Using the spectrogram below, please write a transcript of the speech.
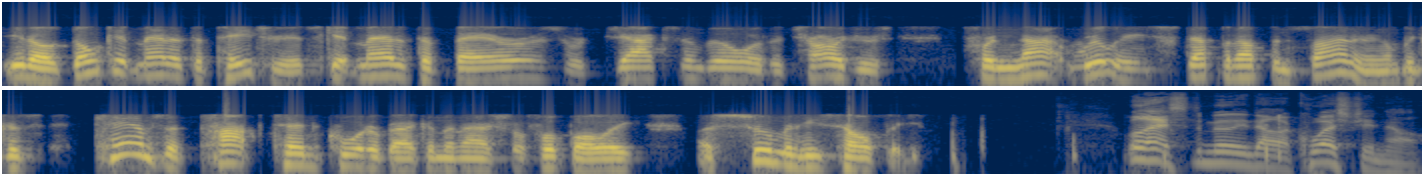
you know, don't get mad at the Patriots. Get mad at the Bears or Jacksonville or the Chargers for not really stepping up and signing him because Cam's a top 10 quarterback in the National Football League, assuming he's healthy. Well, that's the million dollar question now.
